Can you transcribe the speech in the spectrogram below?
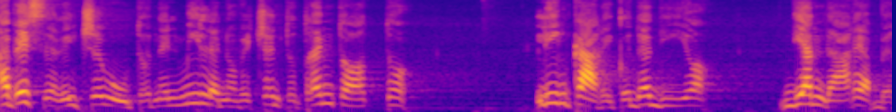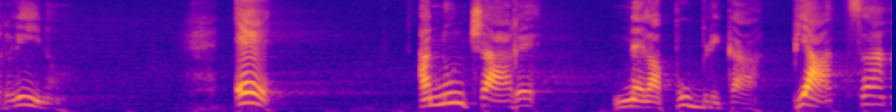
avesse ricevuto nel 1938 l'incarico da Dio di andare a Berlino e annunciare nella pubblica piazza,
